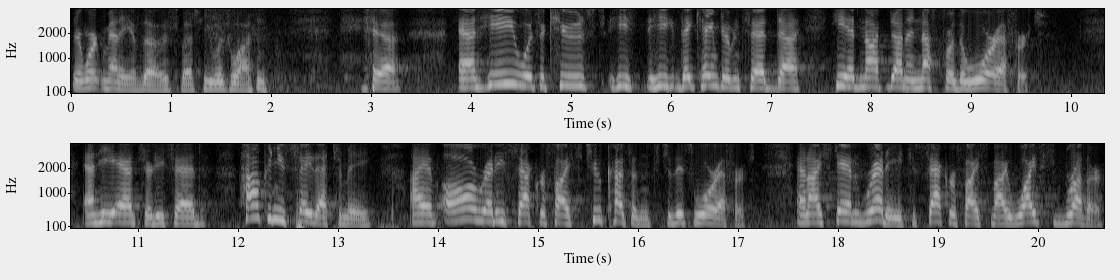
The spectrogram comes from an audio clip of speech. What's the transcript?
There weren't many of those, but he was one. yeah. And he was accused, he, he, they came to him and said uh, he had not done enough for the war effort. And he answered, he said, How can you say that to me? I have already sacrificed two cousins to this war effort, and I stand ready to sacrifice my wife's brother.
